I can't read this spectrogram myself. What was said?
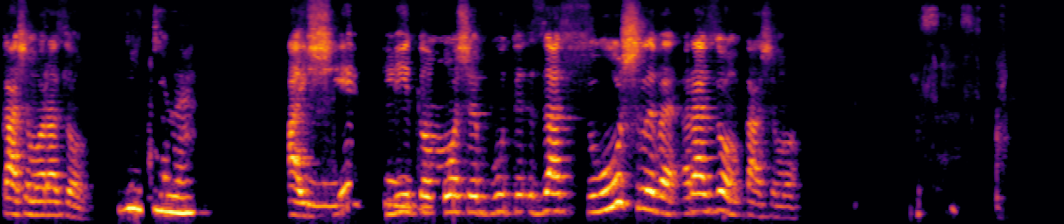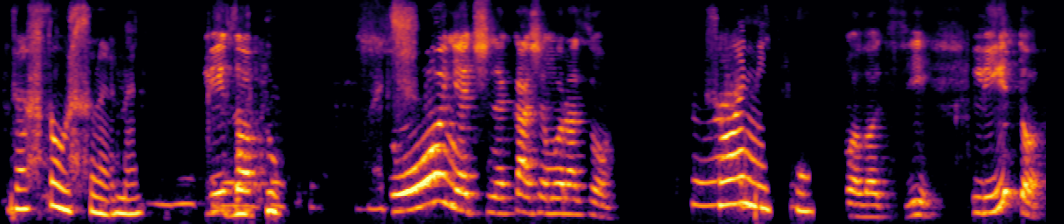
кажемо разом. Вітряна. А ще літо може бути засушливе, разом кажемо. Засушлене. Літо сонячне, кажемо разом. Сонячне. Молодці. Літо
